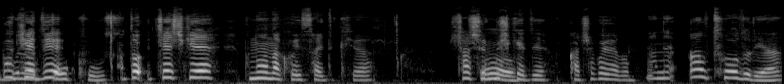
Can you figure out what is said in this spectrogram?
Bu kedi- dokuz. Do- Keşke bunu ona koysaydık ya. Şaşırmış Oo. kedi. Kaça koyalım? Yani 6 olur ya.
